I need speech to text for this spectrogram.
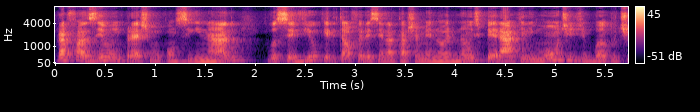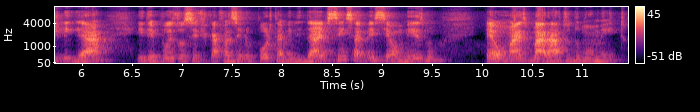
para fazer um empréstimo consignado. Você viu que ele está oferecendo a taxa menor e não esperar aquele monte de banco te ligar e depois você ficar fazendo portabilidade sem saber se é o mesmo, é o mais barato do momento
